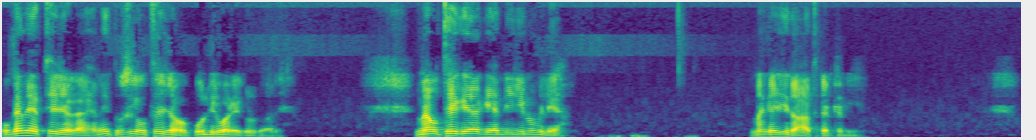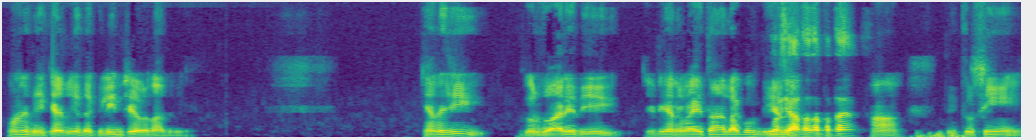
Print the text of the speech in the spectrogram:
ਉਹ ਕਹਿੰਦੇ ਇੱਥੇ ਜਗ੍ਹਾ ਹੈ ਨਹੀਂ ਤੁਸੀਂ ਉੱਥੇ ਜਾਓ ਕੋਲੀਵਾੜੇ ਗੁਰਦੁਆਰੇ। ਮੈਂ ਉੱਥੇ ਗਿਆ ਗਿਆਨੀ ਜੀ ਨੂੰ ਮਿਲਿਆ। ਮੈਂ ਕਿਹਾ ਜੀ ਰਾਤ ਕੱਟਣੀ ਹੈ। ਉਹਨੇ ਦੇਖਿਆ ਵੀ ਇਹ ਤਾਂ ਕਲੀਨ ਸ਼ੇਵਨ ਆਦਮੀ ਹੈ। ਕਹਿੰਦੇ ਜੀ ਗੁਰਦੁਆਰੇ ਦੀ ਜਿਹੜੀਆਂ ਰਵਾਇਤਾਂ ਅਲੱਗ ਹੁੰਦੀਆਂ ਨੇ। ਮਰਜ਼ਾਦਾ ਦਾ ਪਤਾ ਹੈ। ਹਾਂ ਤੇ ਤੁਸੀਂ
